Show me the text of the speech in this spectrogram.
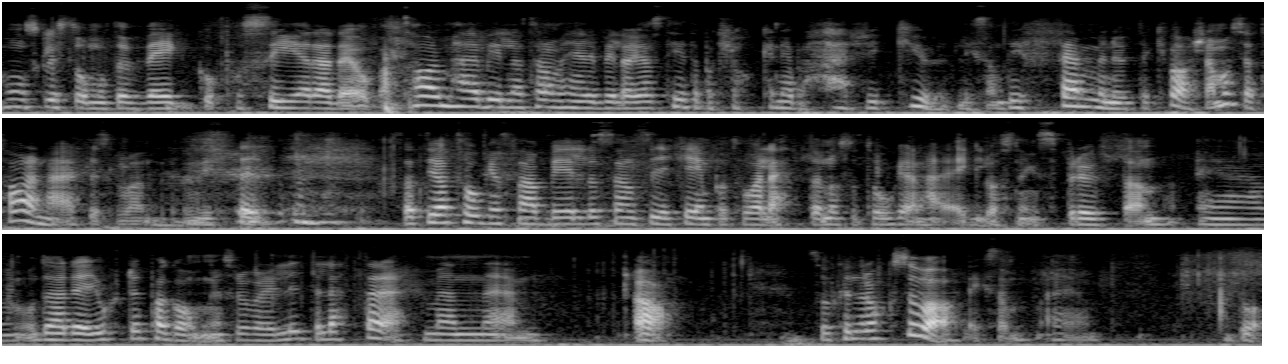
hon skulle stå mot en vägg och poserade och bara ta de här bilderna, ta de här bilderna. Jag tittade på klockan och jag bara herregud, liksom, det är fem minuter kvar så jag måste jag ta den här för det ska vara en viss tid. Så att jag tog en snabb bild och sen så gick jag in på toaletten och så tog jag den här ägglossningssprutan. Eh, och då hade jag gjort det ett par gånger så då var det lite lättare. Men eh, ja, så kunde det också vara liksom, eh, då.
